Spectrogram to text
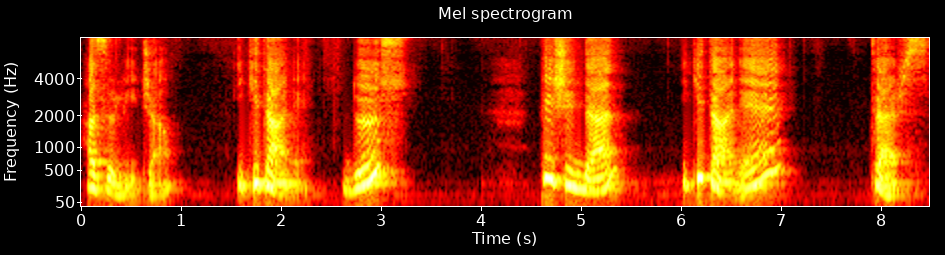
hazırlayacağım. 2 tane düz, peşinden 2 tane ters.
